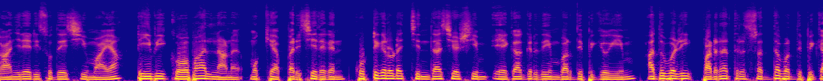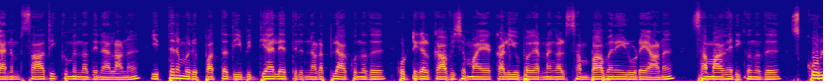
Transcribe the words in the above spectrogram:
കാഞ്ഞിലേരി സ്വദേശിയുമായ ടി വി ഗോപാലനാണ് മുഖ്യ പരിശീലകൻ. കുട്ടികളുടെ ചിന്താശേഷിയും ഏകാഗ്രതയും വർദ്ധിപ്പിക്കുകയും അതുവഴി പഠനത്തിൽ ശ്രദ്ധ വർദ്ധിപ്പിക്കാനും സാധിക്കുമെന്നതിനാലാണ് ഇത്തരമൊരു പദ്ധതി വിദ്യാലയത്തിൽ നടപ്പിലാക്കുന്നത്. കുട്ടികൾക്ക് ആവശ്യമായ കളിയുപകരണങ്ങൾ സംഭാവനയിലൂടെയാണ് സമാഹരിക്കുന്നത്. സ്കൂൾ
